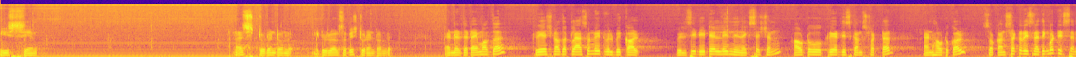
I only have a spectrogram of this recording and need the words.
is same. As student only. It will also be student only. And at the time of the creation of the class only it will be called we'll see detailed in the next session how to create this constructor and how to call. So constructor is nothing but it's a,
